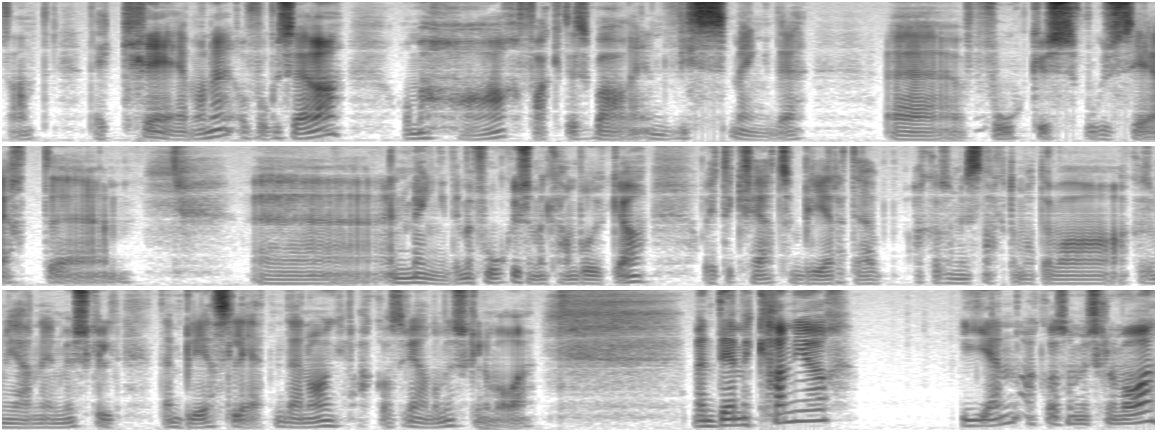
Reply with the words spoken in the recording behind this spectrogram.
Sant? Det er krevende å fokusere, og vi har faktisk bare en viss mengde eh, fokus, fokusert eh, en mengde med fokus som vi kan bruke. Og etter hvert så blir dette, akkurat som vi snakket om at det var akkurat som hjernen er en muskel, den blir sliten, den òg, akkurat som de andre musklene våre. Men det vi kan gjøre, igjen akkurat som musklene våre,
